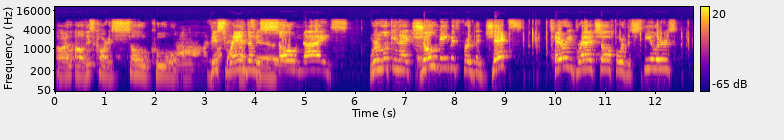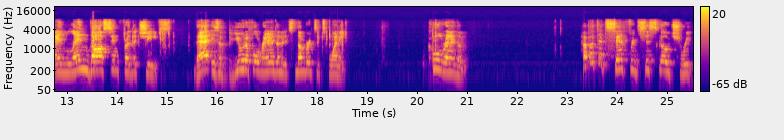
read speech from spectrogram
Oh, I, oh, this card is so cool. Oh, This love that card random is so nice. We're looking at Joe Namath for the Jets, Terry Bradshaw for the Steelers, and Len Dawson for the Chiefs. That is a beautiful random, and it's numbered to 20. Cool random. How about that San Francisco treat?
